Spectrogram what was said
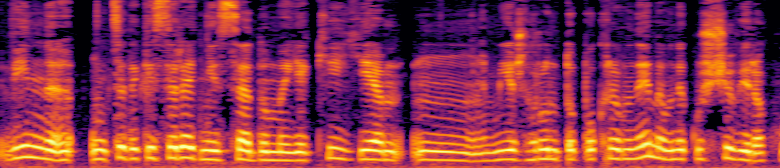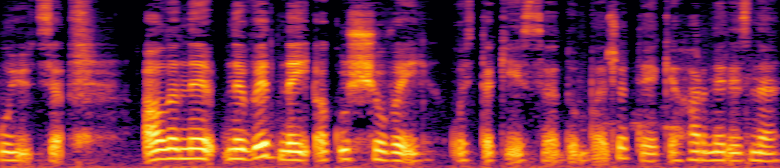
Він це такі середні седуми, які є між ґрунтопокривними, вони кущові рахуються. Але не, не видний, а кущовий. Ось такий седум. Бачите, яке гарне різне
